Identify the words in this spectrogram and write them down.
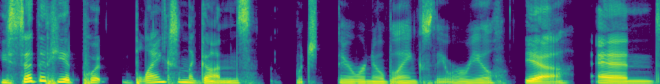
he said that he had put blanks in the guns. which there were no blanks they were real Yeah, and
